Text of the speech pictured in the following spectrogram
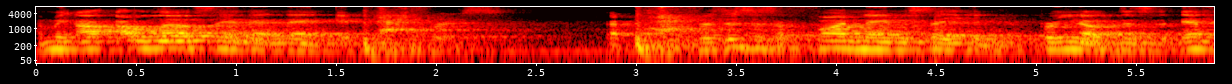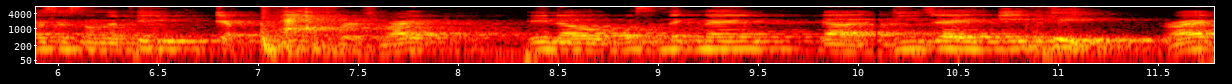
I mean, I, I love saying that name, Epaphras. Epaphras. This is a fun name to say. You can, for, you know, this emphasis on the P. Epaphras, right? You know, what's the nickname? Uh, DJ EP, right?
